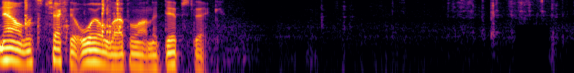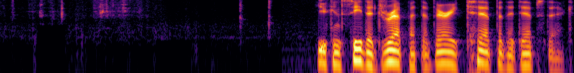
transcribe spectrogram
Now let's check the oil level on the dipstick. You can see the drip at the very tip of the dipstick.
